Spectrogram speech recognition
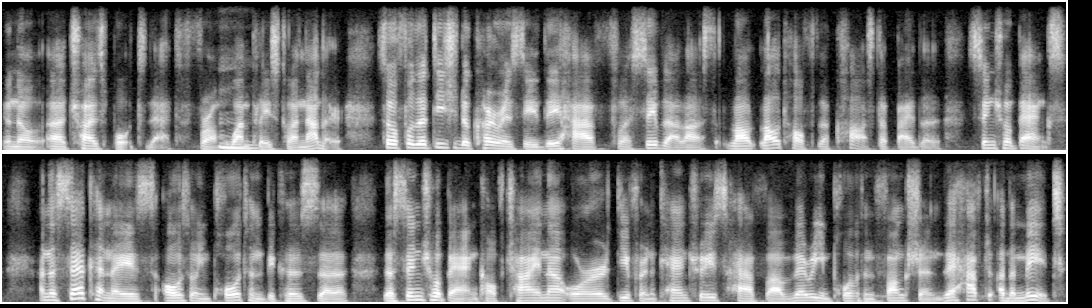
you know uh, transport that from mm. one place to another. So for the digital currency, they have uh, saved a lot, lot, of the cost by the central banks. And the second is also important because uh, the central bank of China or different countries have a very important function. They have to admit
